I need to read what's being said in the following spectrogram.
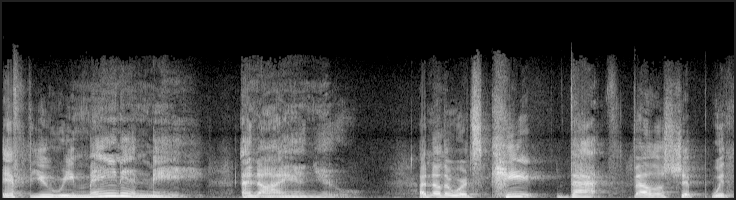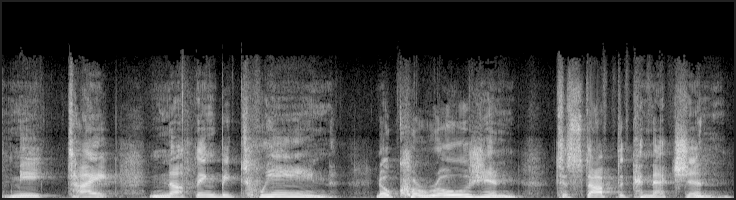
if you remain in me and I in you. In other words, keep that fellowship with me tight, nothing between, no corrosion to stop the connection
